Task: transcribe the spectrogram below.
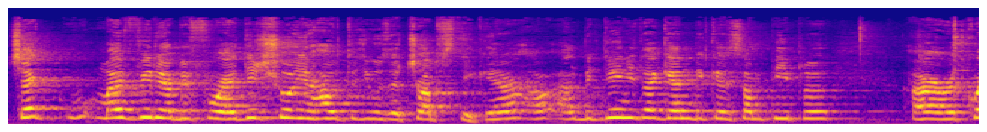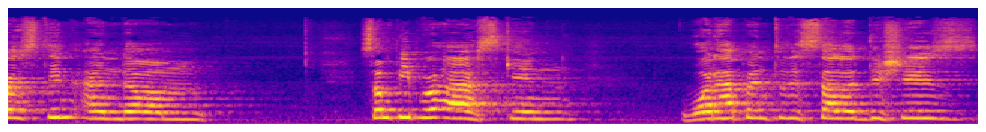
Check my video before, I did show you how to use a chopstick. You know, I'll, be doing it again because some people are requesting and um, some people are asking what happened to the salad dishes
